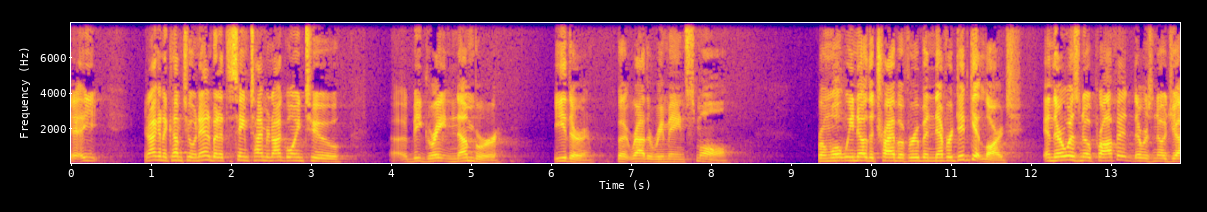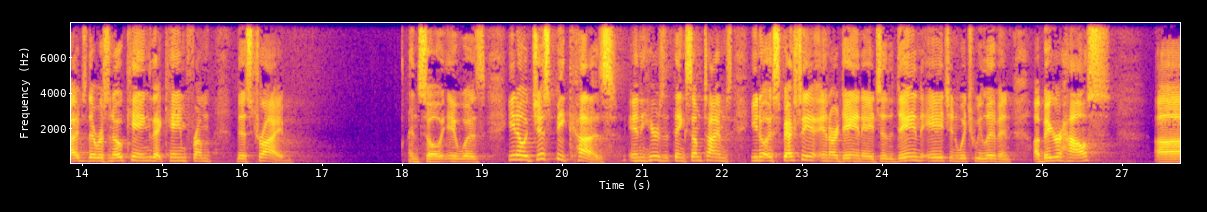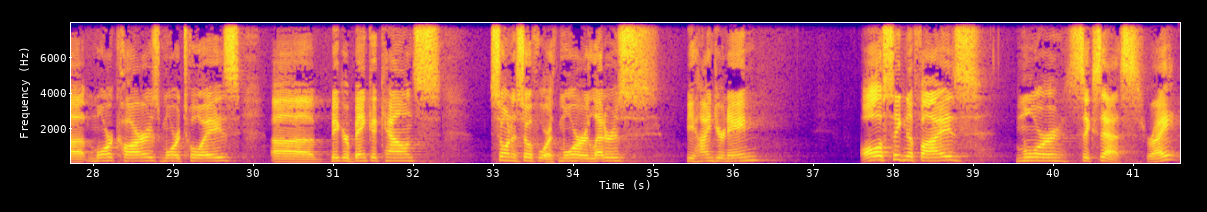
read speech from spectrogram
You're not going to come to an end, but at the same time, you're not going to uh, be great in number either, but rather remain small. From what we know, the tribe of Reuben never did get large. And there was no prophet, there was no judge, there was no king that came from this tribe. And so it was, you know, just because, and here's the thing sometimes, you know, especially in our day and age, the day and age in which we live in, a bigger house, uh, more cars, more toys, uh, bigger bank accounts, so on and so forth, more letters behind your name, all signifies more success, right?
